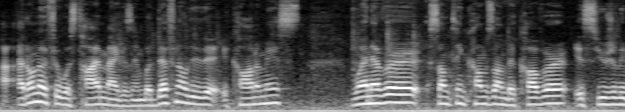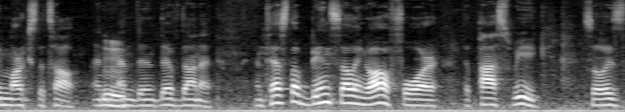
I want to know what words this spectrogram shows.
I I don't know if it was Time magazine but definitely the Economist whenever something comes on the cover it usually marks the top and and then they've done it and Tesla been selling off for the past week so is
